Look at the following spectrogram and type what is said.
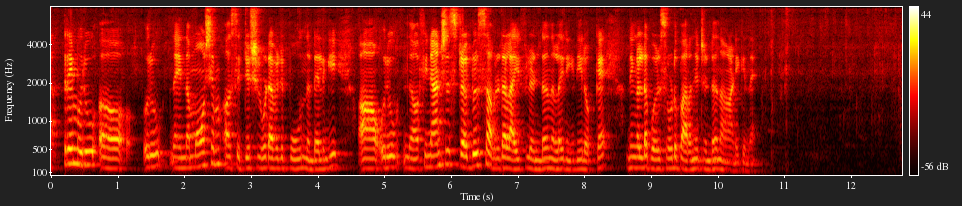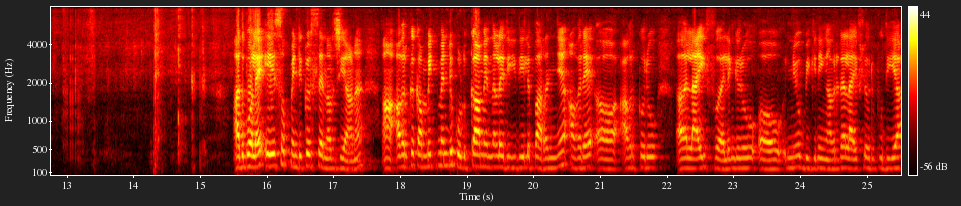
അത്രയും ഒരു ഒരു എന്താ മോശം സിറ്റുവേഷനിലൂടെ അവർ പോകുന്നുണ്ട്. അല്ലെങ്കിൽ ഒരു ഫിനാൻഷ്യൽ സ്ട്രഗിൾസ് അവരുടെ ലൈഫിലുണ്ട് എന്നുള്ള രീതിയിലൊക്കെ നിങ്ങളുടെ പേഴ്സണോട് പറഞ്ഞിട്ടുണ്ട് എന്നാണ് കാണിക്കുന്നത് അതുപോലെ ഏസ് ഓഫ് പെന്റിക്കിൾസ് എനർജിയാണ് അവർക്ക് കമ്മിറ്റ്മെന്റ് കൊടുക്കാം എന്നുള്ള രീതിയിൽ പറഞ്ഞ് അവരെ അവർക്കൊരു ലൈഫ് അല്ലെങ്കിൽ ഒരു ന്യൂ ബിഗിനിങ് അവരുടെ ലൈഫിൽ ഒരു പുതിയ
